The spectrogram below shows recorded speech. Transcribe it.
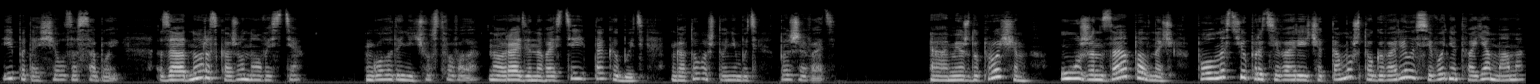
и потащил за собой. «Заодно расскажу новости». Голода не чувствовала, но ради новостей, так и быть, готова что-нибудь пожевать. А между прочим, «Ужин за полночь полностью противоречит тому, что говорила сегодня твоя мама»,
